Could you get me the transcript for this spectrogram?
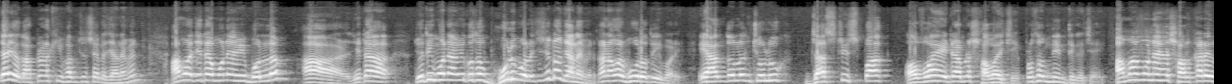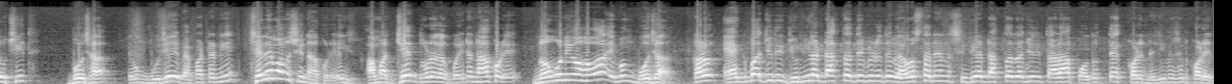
যাই হোক, আপনারা কি ভাবছেন সেটা জানাবেন। আমার যেটা মনে আমি বললাম, আর যেটা যদি মনে আমি কোথাও ভুল বলেছি, সেটাও জানাবেন, কারণ আমার ভুল হতেই পারে। এই আন্দোলন চলুক জাস্টিস পাক, অভয়, এটা আমরা সবাই চাই, প্রথম দিন থেকে চাই। আমার মনে হয় সরকারের উচিত বোঝা এবং বুঝে এই ব্যাপারটা নিয়ে ছেলে মানুষই না করে, এই আমার জেদ ধরে রাখব, এটা না করে নমনীয় হওয়া এবং বোঝা। কারণ একবার যদি জুনিয়র ডাক্তারদের বিরুদ্ধে ব্যবস্থা নেন সিনিয়র ডাক্তাররা যদি তারা পদত্যাগ করেন রেজিগনেশন করেন,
